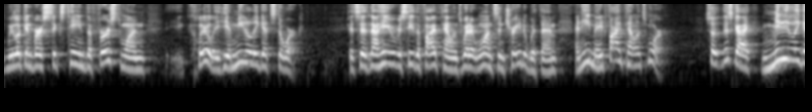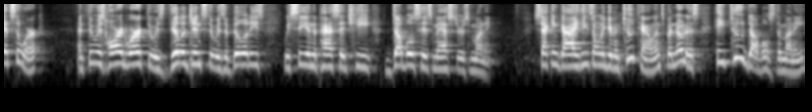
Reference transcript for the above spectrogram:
We look in verse 16. The first one, clearly, he immediately gets to work. It says, Now he who received the five talents went at once and traded with them, and he made five talents more. So this guy immediately gets to work, and through his hard work, through his diligence, through his abilities, we see in the passage he doubles his master's money. Second guy, he's only given two talents, but notice he too doubles the money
